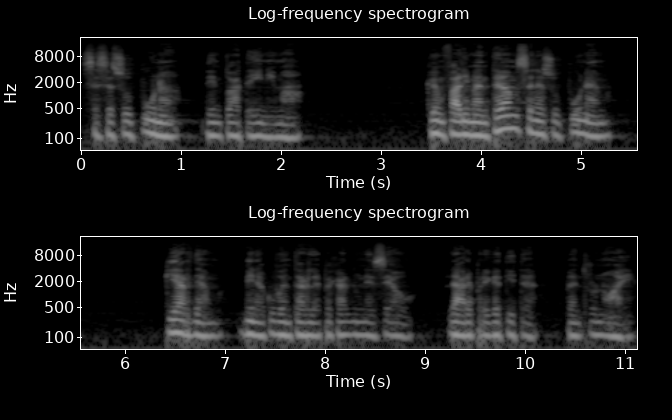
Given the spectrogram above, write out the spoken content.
să se supună din toată inima. Când falimentăm să ne supunem, pierdem binecuvântările pe care Dumnezeu le are pregătite pentru noi.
